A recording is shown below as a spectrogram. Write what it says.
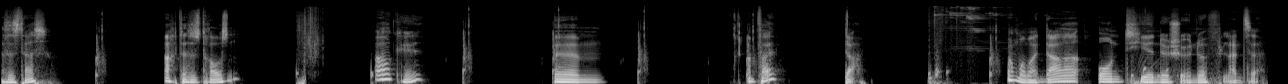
Was ist das? Ach, das ist draußen? Ah, okay. Ähm. Abfall? Da. Machen wir mal da und hier eine schöne Pflanze.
